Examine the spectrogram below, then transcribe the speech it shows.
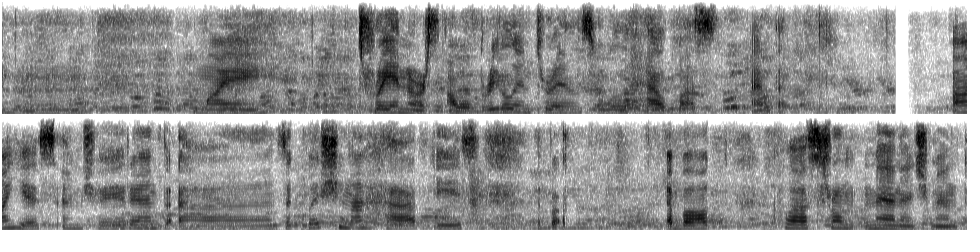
um, my trainers our brilliant trainers will help us. And ah yes I'm Shaira and uh, the question I have is about about classroom management.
